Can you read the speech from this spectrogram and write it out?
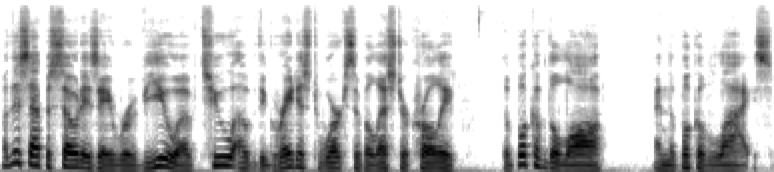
This episode is a review of two of the greatest works of Aleister Crowley the Book of the Law and the Book of Lies.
